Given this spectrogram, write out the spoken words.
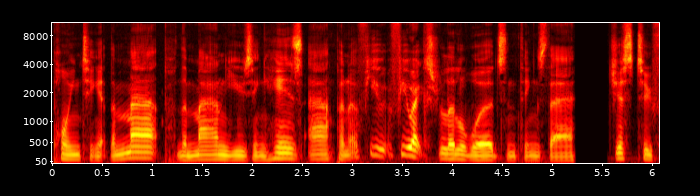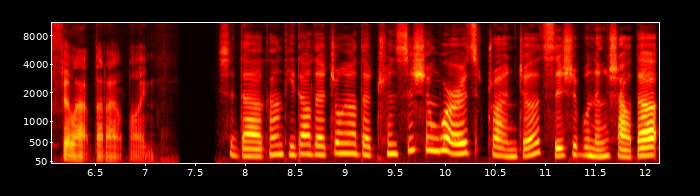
pointing at the map, the man using his app, and a few, few extra little words and things there just to fill out that outline. 是的，刚刚提到的重要的 transition words 转折词是不能少的。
